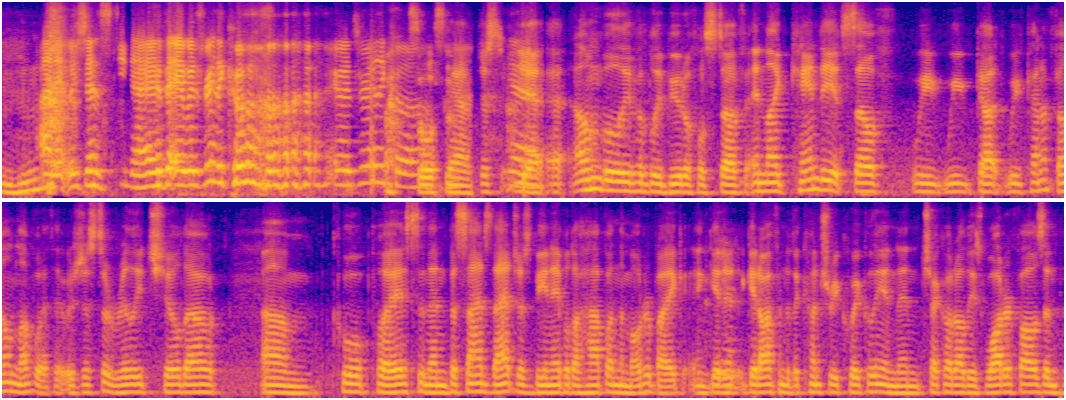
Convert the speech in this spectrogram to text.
Mhm. and it was just, you know, it was really cool. it was really cool. That's awesome. yeah, just Yeah. yeah. unbelievably beautiful stuff. And like Kandy itself, we we got we kind of fell in love with. It was just a really chilled out, um, cool place. And then besides that, just being able to hop on the motorbike and get Yeah. it get off into the country quickly, and then check out all these waterfalls. And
